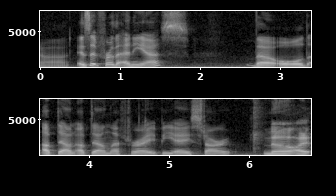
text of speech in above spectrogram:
uh, is it for the NES? The old up, down, up, down, left, right, BA start? No, I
